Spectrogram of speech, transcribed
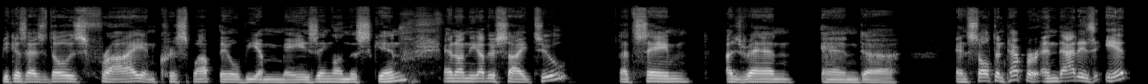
because as those fry and crisp up, they will be amazing on the skin. And on the other side too, that same ajwain and uh, and salt and pepper, and that is it.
